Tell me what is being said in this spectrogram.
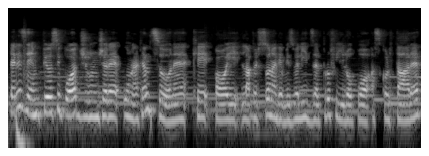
Per esempio, si può aggiungere una canzone che poi la persona che visualizza il profilo può ascoltare.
